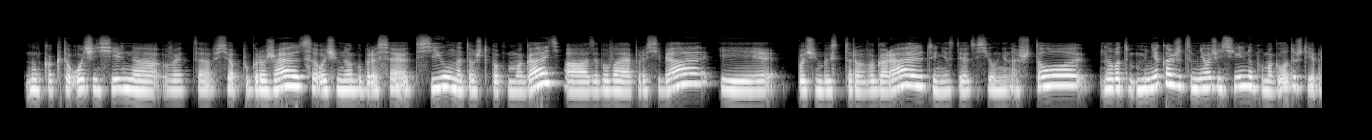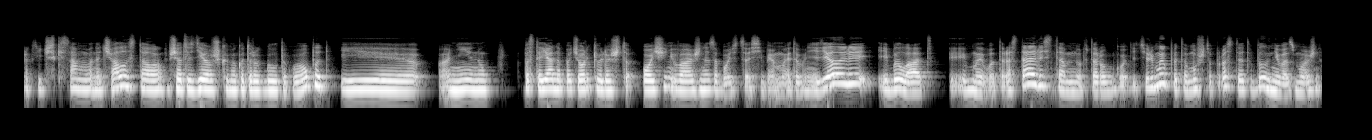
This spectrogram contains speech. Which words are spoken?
ну, как-то очень сильно в это все погружаются, очень много бросают сил на то, чтобы помогать, а, забывая про себя, и очень быстро выгорают и не остается сил ни на что. Но вот мне кажется, мне очень сильно помогло то, что я практически с самого начала стала общаться с девушками, у которых был такой опыт, и они, ну, постоянно подчеркивали, что очень важно заботиться о себе. Мы этого не делали, и был ад. И мы вот расстались там на втором годе тюрьмы, потому что просто это было невозможно.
